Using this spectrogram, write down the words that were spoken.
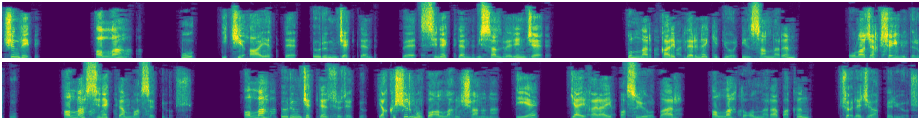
Şimdi Allah bu iki ayette örümcekten ve sinekten misal verince bunlar gariplerine gidiyor insanların. Olacak şey midir bu? Allah sinekten bahsediyor. Allah örümcekten söz ediyor. Yakışır mı bu Allah'ın şanına diye yaygarayı basıyorlar. Allah da onlara bakın şöyle cevap veriyor.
